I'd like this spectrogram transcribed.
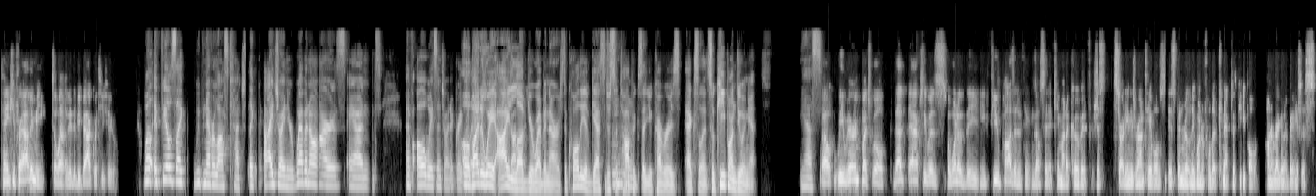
Thank you for having me. Delighted to be back with you too. Well, it feels like we've never lost touch. Like I join your webinars and I've always enjoyed a great Oh, by the way, I Job- loved your webinars. The quality of guests, just the Mhm. topics that you cover is excellent. So keep on doing it. Yes. Well, we very much will. That actually was one of the few positive things I'll say that came out of COVID for just starting these roundtables. It's been really wonderful to connect with people on a regular basis.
